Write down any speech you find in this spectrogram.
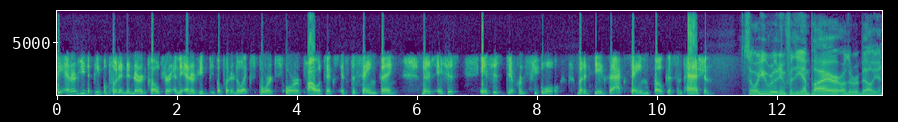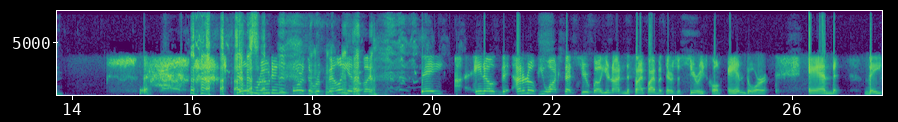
the energy that people put into nerd culture and the energy that people put into like sports or politics, it's the same thing. There's, it's just, it's just different fuel, but it's the exact same focus and passion. so, are you rooting for the Empire or the Rebellion? Still rooting for the rebellion, but they, you know, the, I don't know if you watched that series. Well, you're not into sci-fi, but there's a series called Andor, and they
